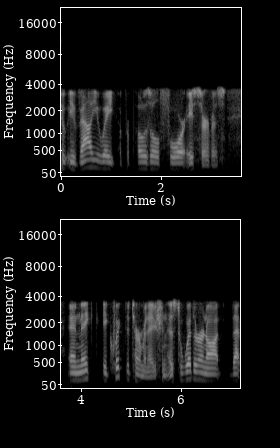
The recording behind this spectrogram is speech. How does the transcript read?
to evaluate a proposal for a service and make a quick determination as to whether or not that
